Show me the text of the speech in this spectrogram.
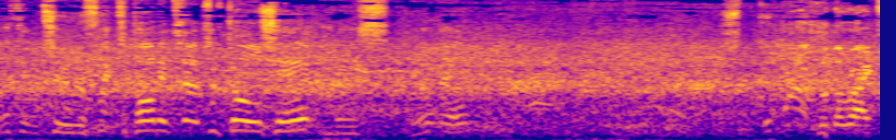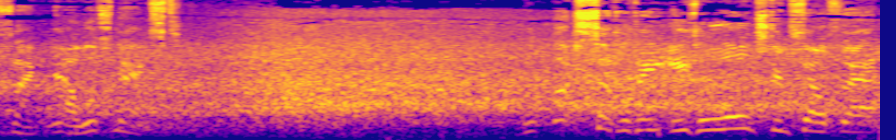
Nothing to reflect upon in terms of goals here. Nil-nil. Some good work on the right flank. Now, what's next? Not much subtlety, he's launched himself there.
